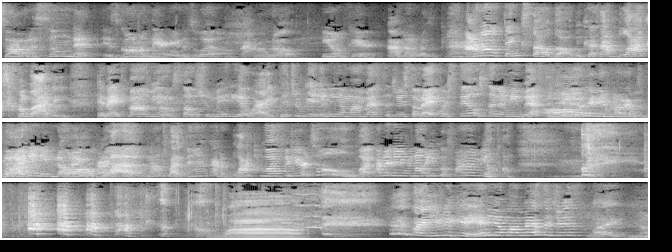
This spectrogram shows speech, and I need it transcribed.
So I would assume that it's gone on their end as well. I don't know. You don't care. I don't really. Alright. I don't think so though, because I blocked somebody and they found me on social media. Like, did you get any of my messages? So they were still sending me messages. Oh, they didn't even know they was No, blocked. they didn't even know they Oh, were okay. blocked. And I was like, damn, I gotta block you off of here too. Like, I didn't even know you could find me. Wow. It's like you didn't get any of my messages. Like, No.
